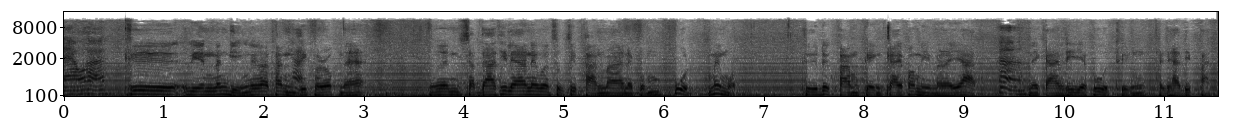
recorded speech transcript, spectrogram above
แล้วคะคือเรียนนังหญิงแล้วก็ท่านค่ะที่เคารพนะฮะเงินสัปดาห์ที่แล้วในวันศุกร์ที่ผ่านมาเนี่ยผมพูดไม่หมด คือด้วยความเกรงใจเพราะมีมารยาทค่ะในการที่จะพูดถึงประชาธิปัตย์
